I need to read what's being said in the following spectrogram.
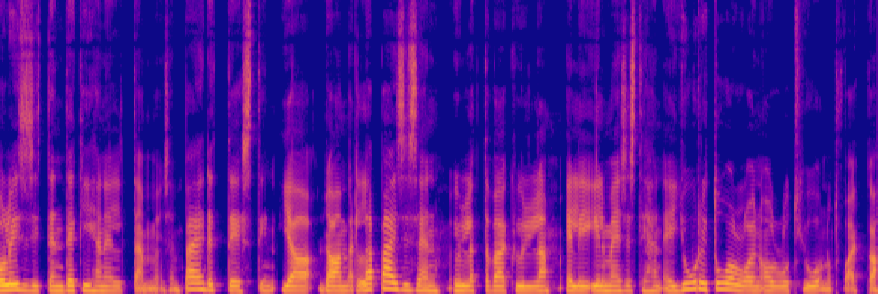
Poliisi sitten teki hänelle tämmöisen päihdetestin ja Dahmer läpäisi sen yllättävää kyllä, eli ilmeisesti hän ei juuri tuolloin ollut juonut, vaikka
